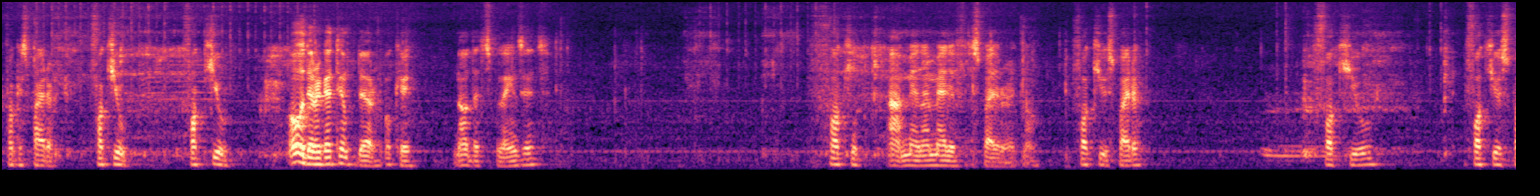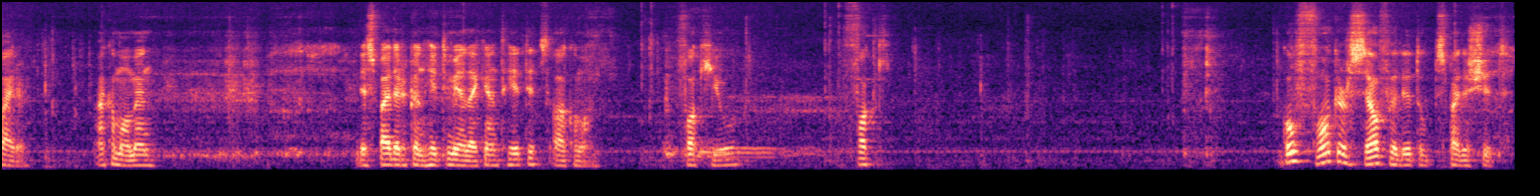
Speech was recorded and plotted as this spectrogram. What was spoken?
Fuck a spider. Fuck you. Fuck you. Oh, they're getting up there. Okay. Now that explains it. Fucking... Ah, man, I'm mad with the spider right now. Fuck you, spider. Fuck you. Fuck you, spider. Ah, come on, man. The spider can hit me and I can't hit it? Oh, come on. Fuck you. Fuck. Go fuck yourself, you little spider shit.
